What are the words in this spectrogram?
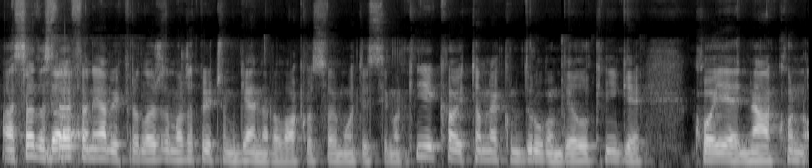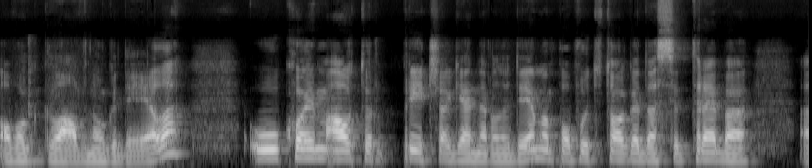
A sada, da. Stefan, ja bih predložio da možda pričamo generalno ovako o svojim utisima knjige, kao i tom nekom drugom delu knjige koji je nakon ovog glavnog dela, u kojem autor priča generalno idejama, poput toga da se treba uh,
